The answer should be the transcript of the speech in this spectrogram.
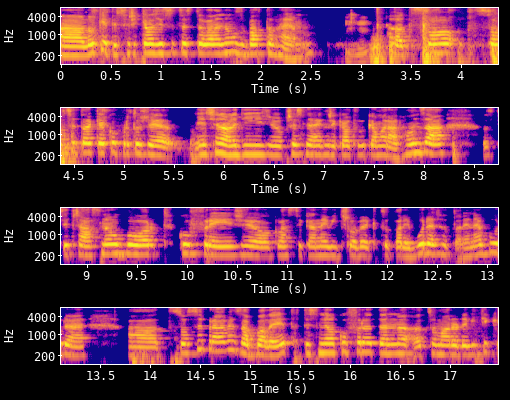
Uh, Luky, ty jsi říkal, že jsi cestoval jenom s batohem. Mm-hmm. Co, co si tak jako, protože většina lidí, že jo, přesně jak říkal tvůj kamarád Honza, prostě třeba snowboard, kufry, že jo, klasika, neví člověk, co tady bude, co tady nebude. A co si právě zabalit? Ty jsi měl kufr ten, co má do 9 kg,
